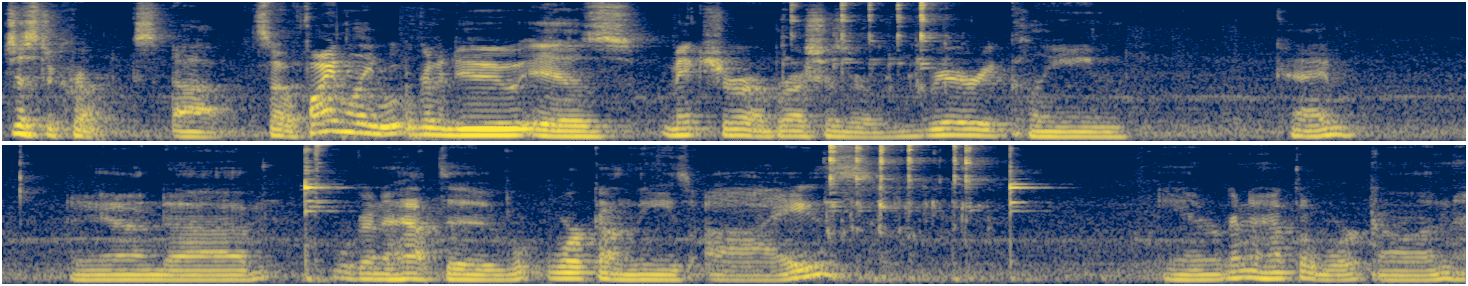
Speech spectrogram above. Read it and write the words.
Just acrylics. Uh, so finally what we're gonna do is make sure our brushes are very clean, okay? And uh, we're gonna have to work on these eyes. And we're gonna have to work on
